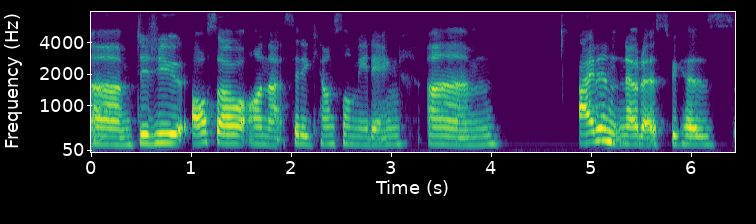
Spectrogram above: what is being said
Um, did you also on that city council meeting? Um, I didn't notice because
